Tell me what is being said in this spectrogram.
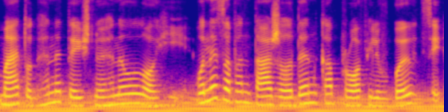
метод генетичної генеалогії. Вони завантажили ДНК профіль вбивці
